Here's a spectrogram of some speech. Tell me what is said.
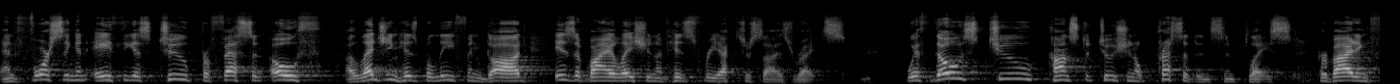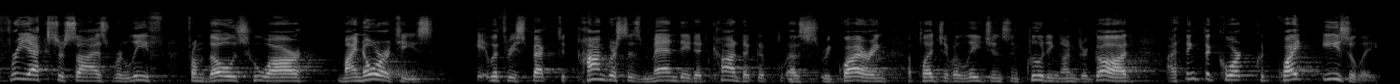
and forcing an atheist to profess an oath alleging his belief in God is a violation of his free exercise rights. With those two constitutional precedents in place, providing free exercise relief from those who are minorities with respect to Congress's mandated conduct of, requiring a Pledge of Allegiance, including under God, I think the court could quite easily,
